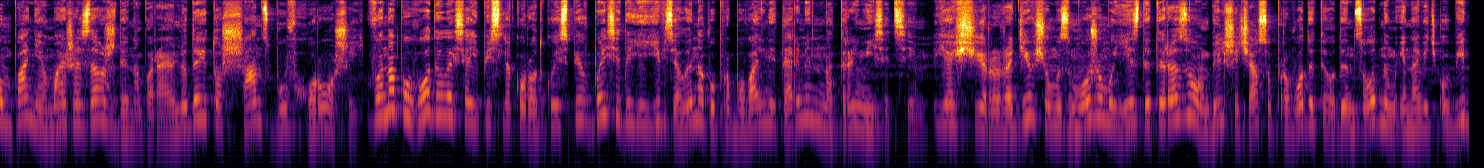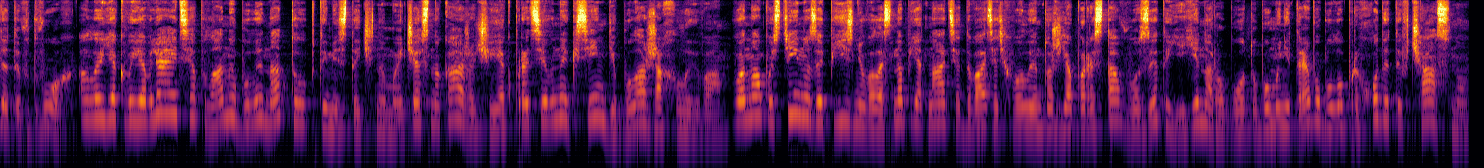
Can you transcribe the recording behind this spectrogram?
компанія майже завжди набирає людей, тож шанс був хороший. Вона погодилася, і після короткої співбесіди її взяли на випробувальний термін на три місяці. Я щиро радів, що ми зможемо їздити разом, більше часу проводити один з одним і навіть обідати вдвох. Але як виявляється, плани були надто оптимістичними. Чесно кажучи, як працівник Сінді була жахлива. Вона постійно запізнювалась на 15-20 хвилин, тож я перестав возити її на роботу, бо мені треба було приходити вчасно.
